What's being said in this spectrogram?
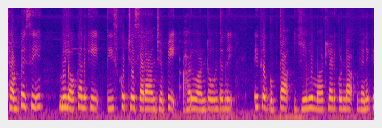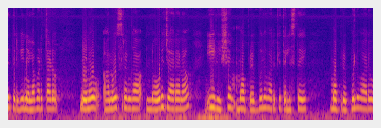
చంపేసి మీ లోకానికి తీసుకొచ్చేసారా అని చెప్పి ఆరు అంటూ ఉంటుంది. ఇక గుప్తా ఏమీ మాట్లాడకుండా వెనక్కి తిరిగి నిలబడతాడు. నేను అనవసరంగా నోరు జారానా? ఈ విషయం మా ప్రభుల వారికి తెలిస్తే మా ప్రభుల వారు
